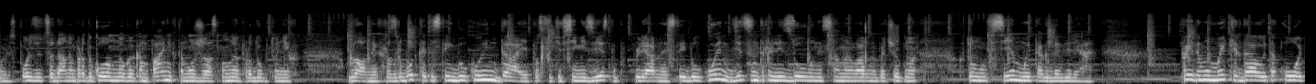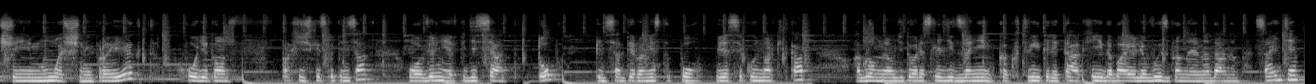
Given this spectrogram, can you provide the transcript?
Используется данным протоколом много компаний, к тому же основной продукт у них главная их разработка это стейблкоин, да, и по сути всем известный популярный стейблкоин, децентрализованный, самое важное, подчеркну, которому всем мы так доверяем. Поэтому MakerDAO это очень мощный проект, ходит он практически 150, о, вернее в 50 топ, 51 место по версии CoinMarketCap, огромная аудитория следит за ним как в Твиттере, так и добавили в избранное на данном сайте.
